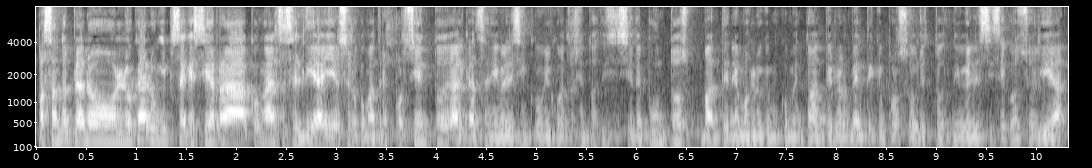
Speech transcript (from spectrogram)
Pasando al plano local, un IPSA que cierra con alzas el día de ayer, 0,3%, alcanza niveles 5.417 puntos. Mantenemos lo que hemos comentado anteriormente, que por sobre estos niveles, si se consolida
